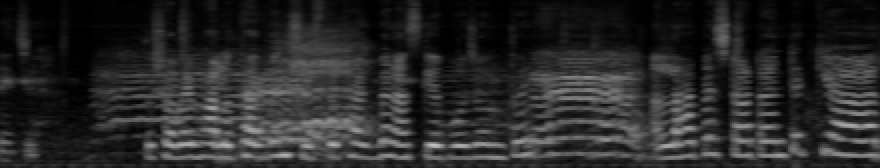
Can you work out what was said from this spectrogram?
এই যে। তো সবাই ভালো থাকবেন সুস্থ থাকবেন। আজকে পর্যন্ত পর্যন্তই। আল্লাহ হাফেজ টাটা কেয়ার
